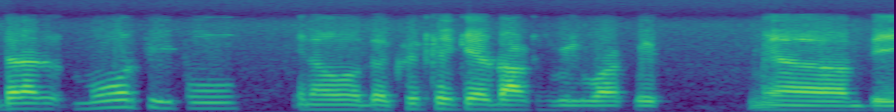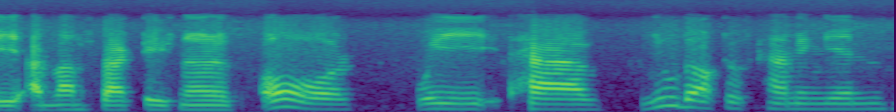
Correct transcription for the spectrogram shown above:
there are more people. You know, the critical care doctors will work with uh, the advanced practitioners, or we have new doctors coming in,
